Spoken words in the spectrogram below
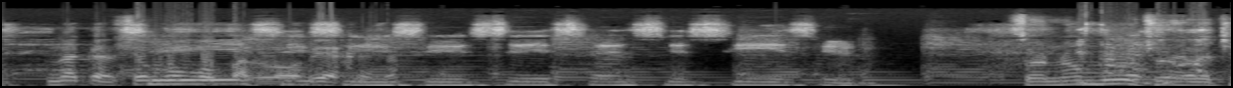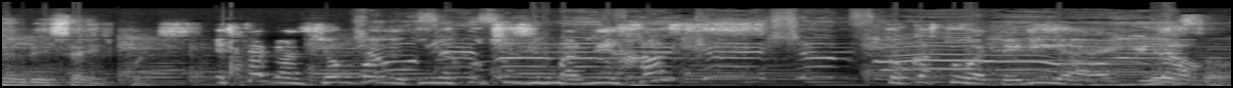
Una canción sí, como para sí, los viajes. Sí, sí, sí, sí, sí, sí. Sonó esta mucho en el 86, pues. Esta canción, cuando tú la escuchas y manejas, tocas tu batería en el lado.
